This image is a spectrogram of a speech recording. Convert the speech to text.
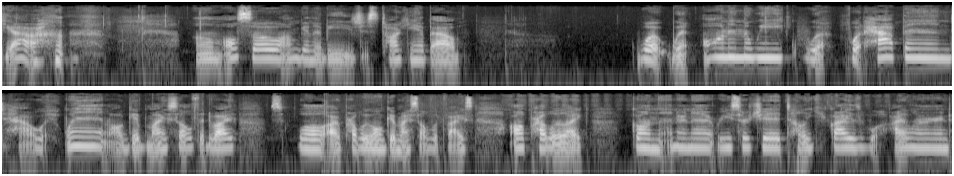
yeah. um, also, I'm going to be just talking about what went on in the week, what what happened, how it went. I'll give myself advice. Well, I probably won't give myself advice. I'll probably like go on the internet, research it, tell you guys what I learned,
